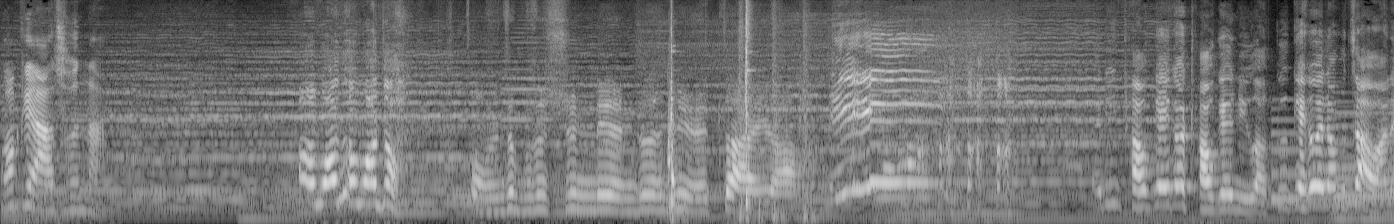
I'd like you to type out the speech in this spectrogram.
我给阿春呐。啊，马总马总，我们这不是训练，这是虐待啦。哎，你头家跟头家牛啊，规家伙拢走啊呢？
